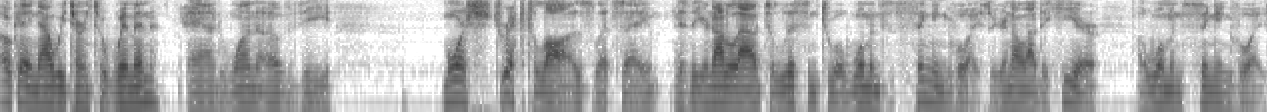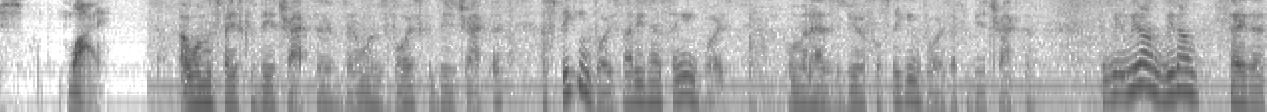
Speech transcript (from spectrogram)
Okay, now we turn to women, and one of the more strict laws, let's say, is that you're not allowed to listen to a woman's singing voice, or you're not allowed to hear a woman's singing voice. Why? A woman's face could be attractive, and a woman's voice could be attractive. A speaking voice, not even a singing voice. A woman has a beautiful speaking voice that could be attractive. So we, we don't we don't say that.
